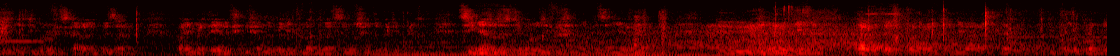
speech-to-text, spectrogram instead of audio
que es un estímulo fiscal al empresario para invertir en la exhibición de películas o la distribución de películas. Sin esos estímulos difícilmente se llevaría. Eh, quien no lo tiene tarda tres o cuatro años en y por lo pronto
